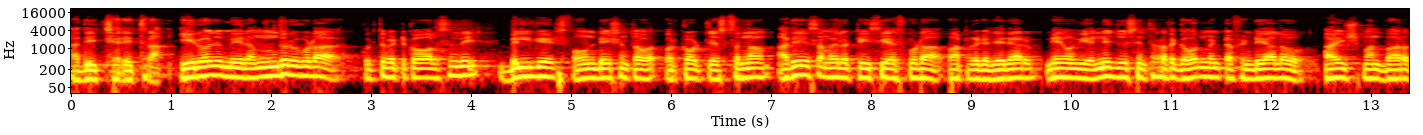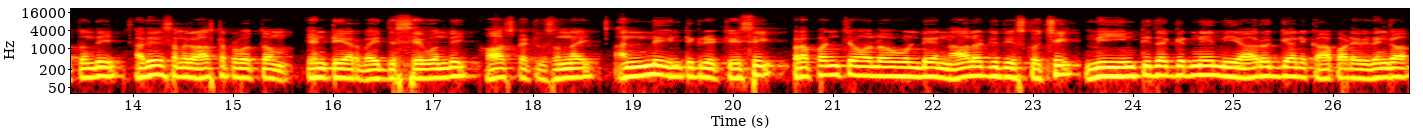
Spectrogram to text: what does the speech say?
అది చరిత్ర. ఈ రోజు మీరందరూ కూడా గుర్తుపెట్టుకోవాల్సింది బిల్ గేట్స్ ఫౌండేషన్తో వర్కౌట్ చేస్తున్నాం. అదే సమయంలో టీసీఎస్ కూడా పార్ట్నర్గా చేరారు. మేము ఇవన్నీ చూసిన తర్వాత గవర్నమెంట్ ఆఫ్ ఇండియాలో ఆయుష్మాన్ భారత్ ఉంది. అదే సమయంలో రాష్ట్ర ప్రభుత్వం ఎన్టీఆర్ వైద్య సేవ ఉంది. హాస్పిటల్స్ ఉన్నాయి. అన్ని ఇంటిగ్రేట్ చేసి ప్రపంచంలో ఉండే నాలెడ్జ్ తీసుకొచ్చి మీ ఇంటి దగ్గరనే మీ ఆరోగ్యాన్ని కాపాడే విధంగా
